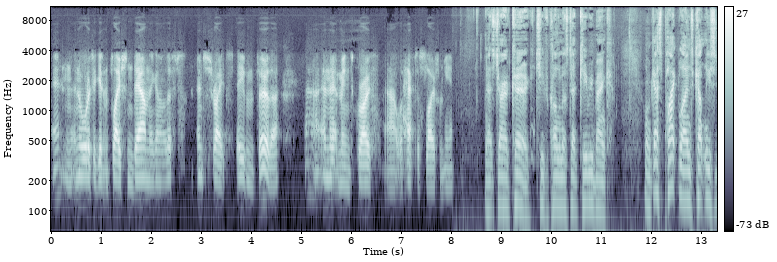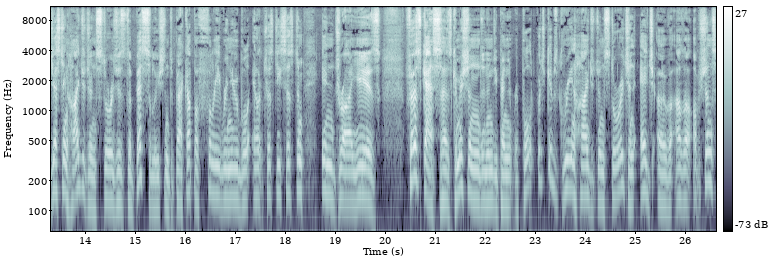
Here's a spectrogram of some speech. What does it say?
and in order to get inflation down, they're going to lift interest rates even further uh, and that means growth uh, will have to slow from here. That's Jarrod Kerr, Chief Economist at Kiwibank. Well, gas pipelines company suggesting hydrogen storage is the best solution to back up a fully renewable electricity system in dry years. First Gas has commissioned an independent report which gives green hydrogen storage an edge over other options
